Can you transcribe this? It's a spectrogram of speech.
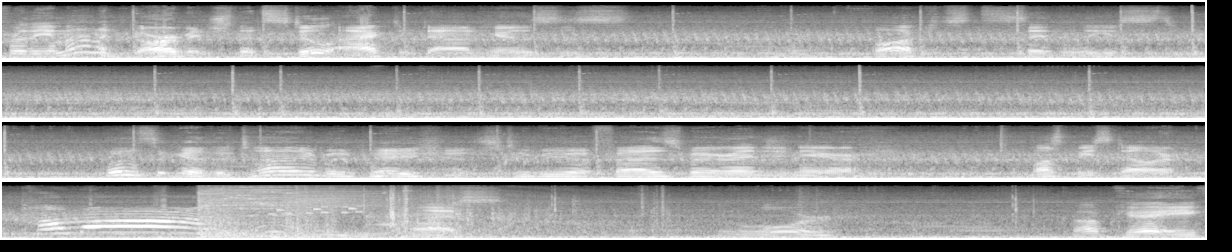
For the amount of garbage that's still active down here, this is fucked, to say the least. Once again, the time and patience to be a Fazbear engineer must be stellar. Come on! Nice. Good lord. Cupcake.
